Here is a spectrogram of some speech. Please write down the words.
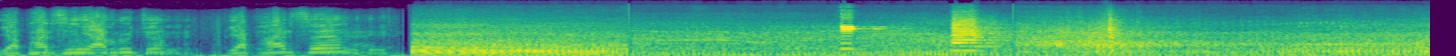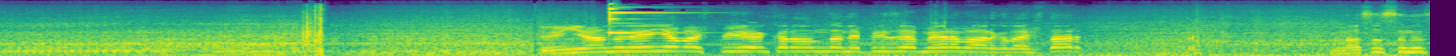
Yaparsın yavrucuğum. Yaparsın. Dünyanın en yavaş büyüyen kanalından hepinize merhaba arkadaşlar. Nasılsınız?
